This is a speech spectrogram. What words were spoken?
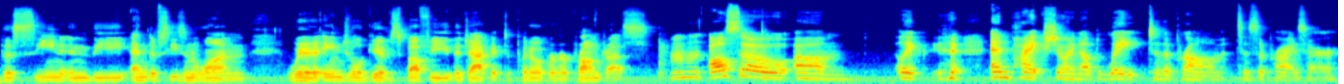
the scene in the end of season one, where Angel gives Buffy the jacket to put over her prom dress. hmm Also, um, like, and Pike showing up late to the prom to surprise her.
